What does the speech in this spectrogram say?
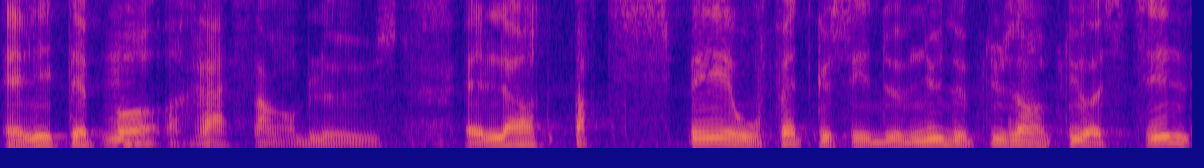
Elle n'était pas mm. rassembleuse. Elle a participé au fait que c'est devenu de plus en plus hostile.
